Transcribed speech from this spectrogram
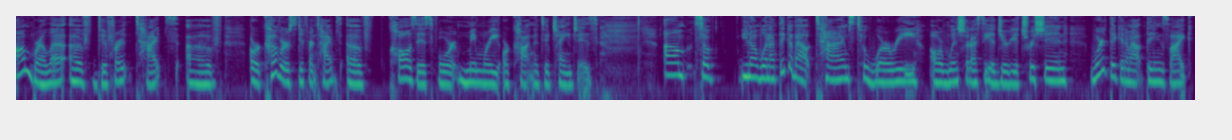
umbrella of different types of, or covers different types of causes for memory or cognitive changes. Um, so you know, when I think about times to worry or when should I see a geriatrician, we're thinking about things like,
